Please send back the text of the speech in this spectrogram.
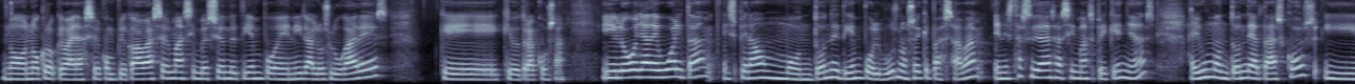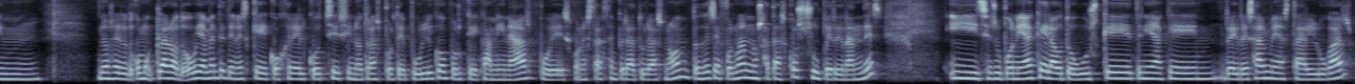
No, no creo que vaya a ser complicado. Va a ser más inversión de tiempo en ir a los lugares que, que, otra cosa. Y luego ya de vuelta he esperado un montón de tiempo el bus, no sé qué pasaba. En estas ciudades así más pequeñas hay un montón de atascos y no sé, claro, obviamente tienes que coger el coche si no transporte público porque caminar, pues con estas temperaturas, ¿no? Entonces se forman unos atascos súper grandes y se suponía que el autobús que tenía que regresarme hasta el lugar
